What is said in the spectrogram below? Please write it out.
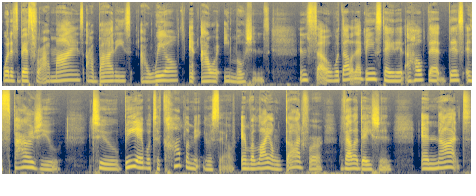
what is best for our minds, our bodies, our wills, and our emotions. And so, with all of that being stated, I hope that this inspires you to be able to compliment yourself and rely on God for validation and not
